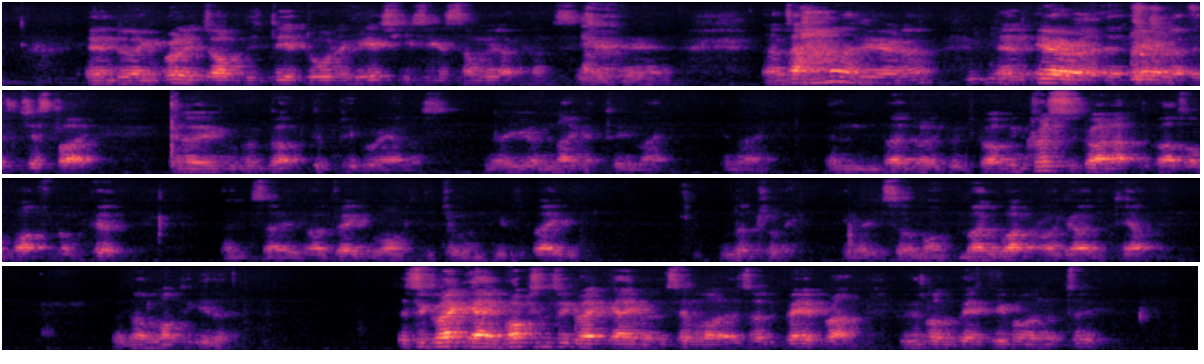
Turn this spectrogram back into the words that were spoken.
and doing a brilliant job with his dear daughter here. She's here somewhere, I can't see her there. And hello, Erna. Mm-hmm. And Erna, and Erna is just like, you know, we've got good people around us. You know, you're a nugget too, mate. You know, and they're doing a good job. And Chris has grown up with the gloves on right from a kid. And so I dragged him along to the gym when he was a baby, literally. You know, he'd sit on my motorbike when I go into town. We've done a lot together. It's a great game. Boxing's a great game, and it's had a lot. It's a bad run because a lot of bad people in it too.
